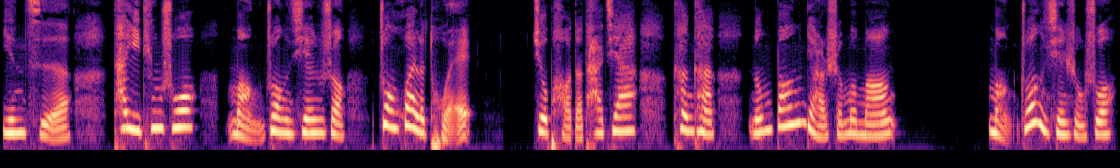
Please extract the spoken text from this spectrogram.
因此她一听说莽撞先生撞坏了腿，就跑到他家看看能帮点什么忙。莽撞先生说：“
